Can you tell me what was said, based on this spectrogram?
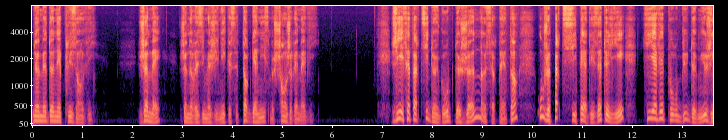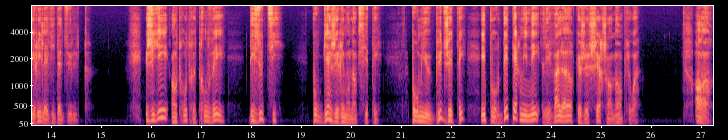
ne me donnait plus envie. Jamais je n'aurais imaginé que cet organisme changerait ma vie. J'y ai fait partie d'un groupe de jeunes un certain temps où je participais à des ateliers qui avaient pour but de mieux gérer la vie d'adulte. J'y ai, entre autres, trouvé des outils pour bien gérer mon anxiété, pour mieux budgéter et pour déterminer les valeurs que je cherche en emploi. Or,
